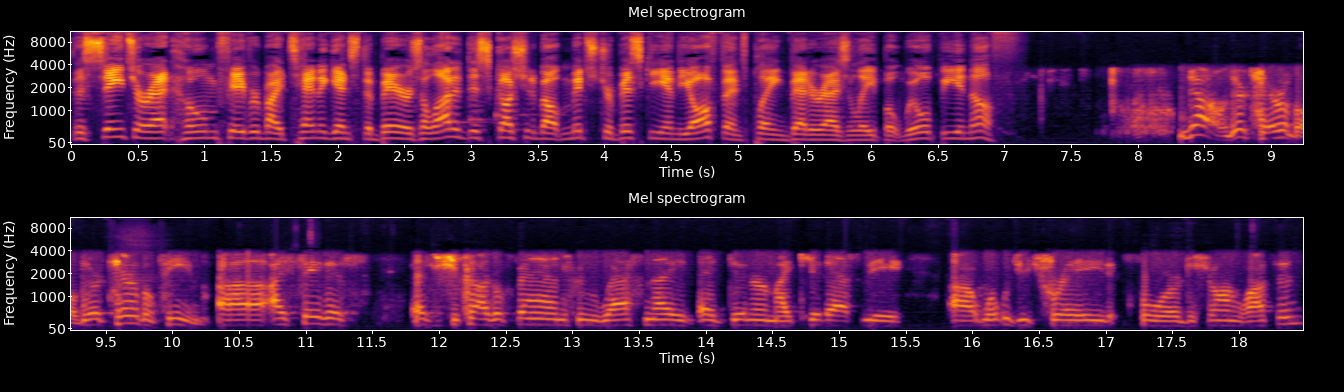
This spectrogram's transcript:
The Saints are at home, favored by 10 against the Bears. A lot of discussion about Mitch Trubisky and the offense playing better as of late, but will it be enough? No, they're terrible. They're a terrible team. Uh, I say this as a Chicago fan who last night at dinner, my kid asked me, uh, what would you trade for Deshaun Watson?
